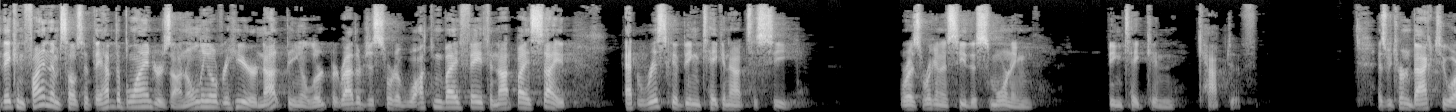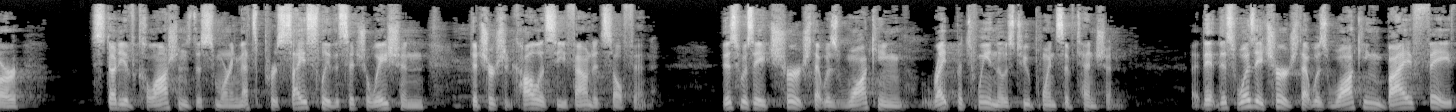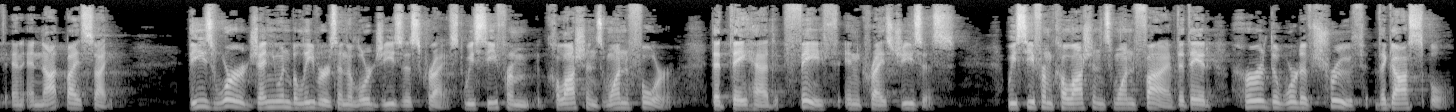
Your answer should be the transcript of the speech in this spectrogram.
They can find themselves, if they have the blinders on, only over here, not being alert, but rather just sort of walking by faith and not by sight, at risk of being taken out to sea. Whereas we're going to see this morning, being taken captive. As we turn back to our study of Colossians this morning, that's precisely the situation the church at Colossae found itself in. This was a church that was walking right between those two points of tension. This was a church that was walking by faith and, and not by sight. These were genuine believers in the Lord Jesus Christ. We see from Colossians 1 4 that they had faith in Christ Jesus. We see from Colossians 1 5 that they had heard the word of truth, the gospel,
